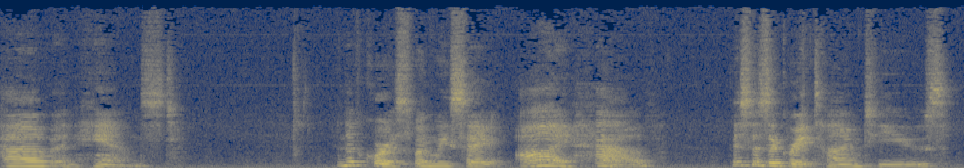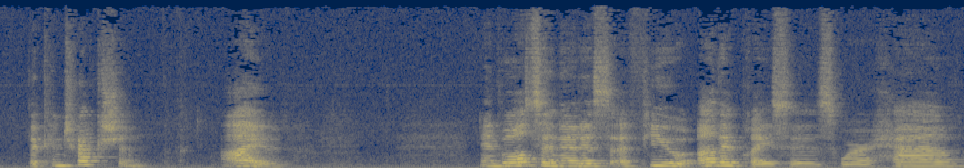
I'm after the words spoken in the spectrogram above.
have enhanced. And of course, when we say I have, this is a great time to use the contraction, I've. And we'll also notice a few other places where have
